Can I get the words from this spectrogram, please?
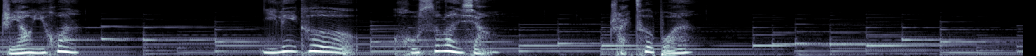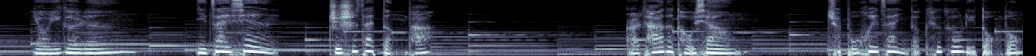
只要一换。你立刻胡思乱想，揣测不安。有一个人，你在线只是在等他，而他的头像却不会在你的 QQ 里抖动。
